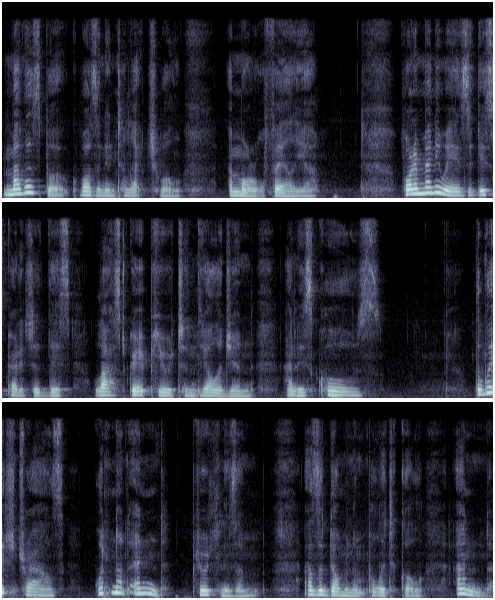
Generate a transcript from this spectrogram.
Mather's book was an intellectual and moral failure for in many ways it discredited this last great Puritan theologian and his cause. The witch trials would not end Puritanism as a dominant political and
